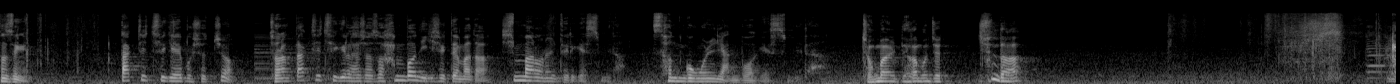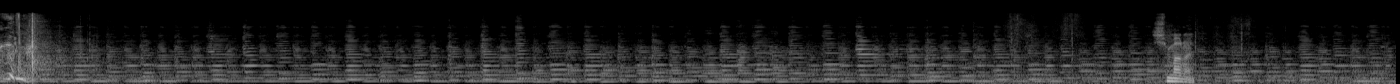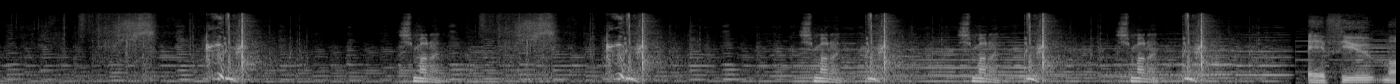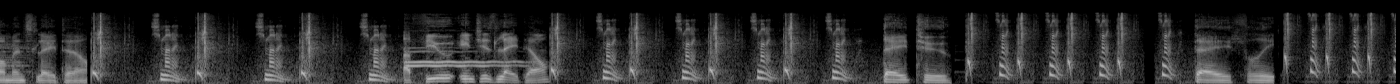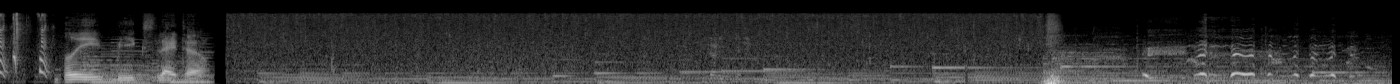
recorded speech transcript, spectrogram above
선생님, 딱지치기 해보셨죠? 저랑 딱지치기를 하셔서 한 번 이기실 때마다 10만 원을 드리겠습니다. 선공을 양보하겠습니다. 정말 내가 먼저 친다. 십만 원. 십만 원입니다. 십만 원입니다. 십만 원입니다. 십만 원입니다. A few moments later, 10만 원입니다. 10만 원입니다. 10만 원입니다. a few inches later, 10만 원입니다. 10만 원입니다. 10만 원입니다. 10만 원입니다. day two, day three, three weeks later. Ha ha ha!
